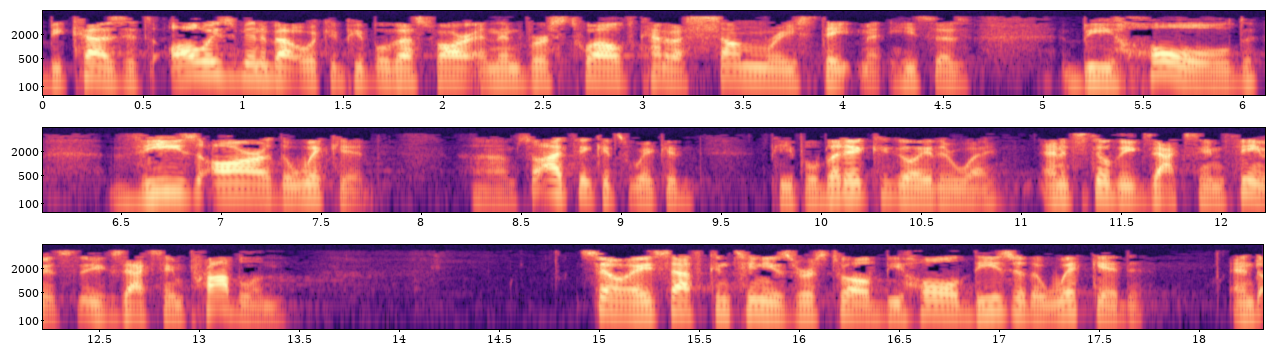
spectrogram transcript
because it's always been about wicked people thus far. And then verse 12, kind of a summary statement. He says, Behold, these are the wicked. Um, so I think it's wicked people, but it could go either way. And it's still the exact same theme, it's the exact same problem. So Asaph continues, verse 12 Behold, these are the wicked, and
